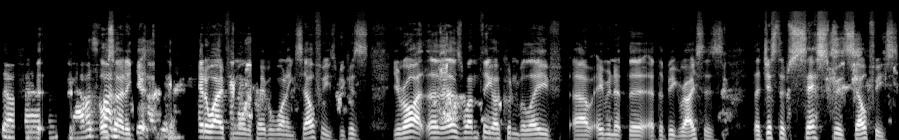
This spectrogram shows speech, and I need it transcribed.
So um, yeah, was fun. Also to get get away from all the people wanting selfies because you're right. That was one thing I couldn't believe, uh, even at the at the big races. They're just obsessed with selfies.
